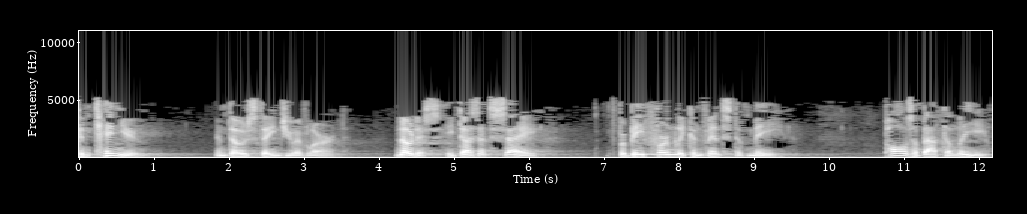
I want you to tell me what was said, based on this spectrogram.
Continue in those things you have learned. Notice, he doesn't say, for be firmly convinced of me. Paul's about to leave.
